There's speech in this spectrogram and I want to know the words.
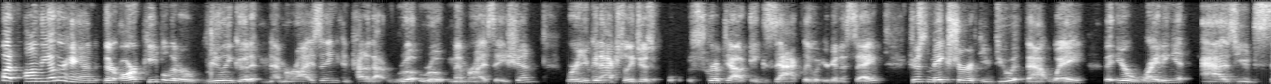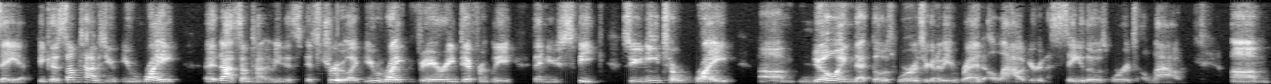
But on the other hand there are people that are really good at memorizing and kind of that rote memorization where you can actually just script out exactly what you're going to say. Just make sure if you do it that way that you're writing it as you'd say it because sometimes you you write not sometimes i mean it's, it's true like you write very differently than you speak. So you need to write um, knowing that those words are going to be read aloud. You're going to say those words aloud. Um,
